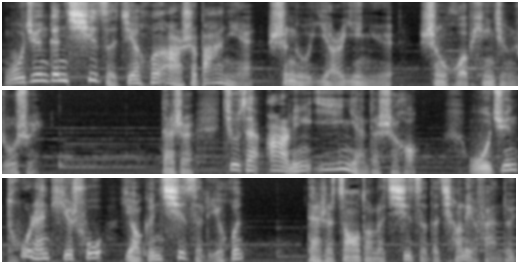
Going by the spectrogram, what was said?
武军跟妻子结婚二十八年，生有一儿一女，生活平静如水。但是就在二零一一年的时候，武军突然提出要跟妻子离婚。但是遭到了妻子的强烈反对，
